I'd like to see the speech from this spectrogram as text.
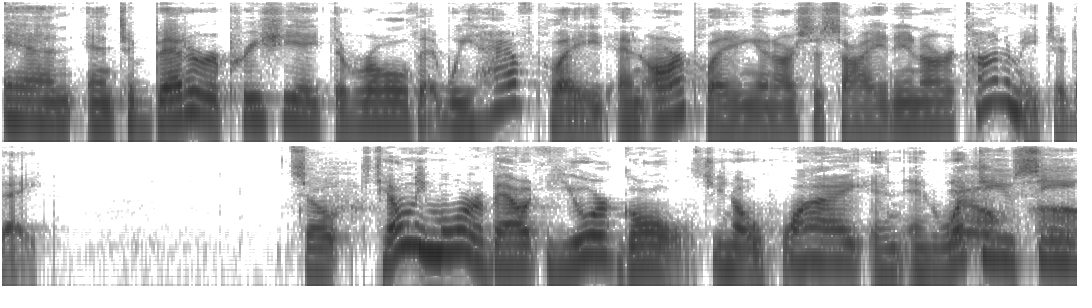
and and to better appreciate the role that we have played and are playing in our society and our economy today. So tell me more about your goals. You know, why and, and what do you see uh,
